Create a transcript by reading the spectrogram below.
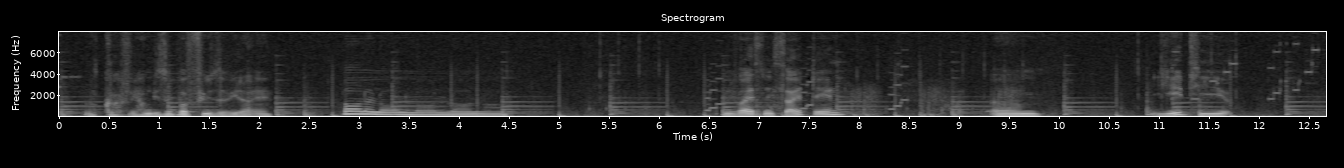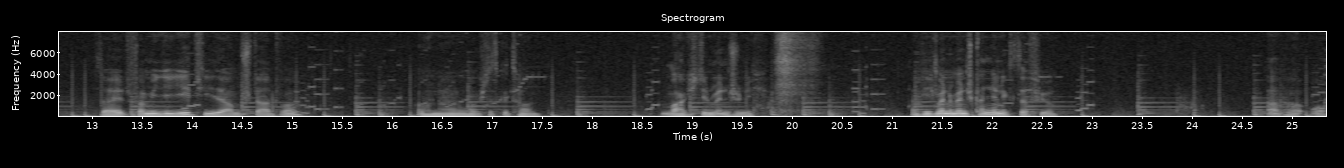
Oh Gott, wir haben die Superfüße wieder, ey. Lalalala. Und ich weiß nicht, seit den ähm, Yeti, seit Familie Yeti da am Start war. Oh nein, wo habe ich das getan? Mag ich den Menschen nicht. Okay, ich meine, der Mensch kann ja nichts dafür. Aber, oh.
